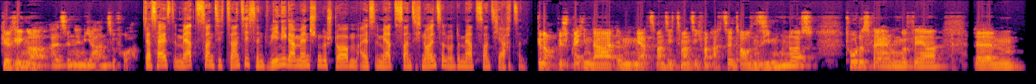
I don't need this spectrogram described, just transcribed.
geringer als in den Jahren zuvor. Das heißt, im März 2020 sind weniger Menschen gestorben als im März 2019 und im März 2018. Genau, wir sprechen da im März 2020 von 18.700 Todesfällen ungefähr. Ähm,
